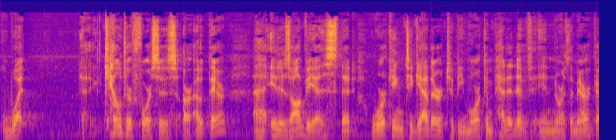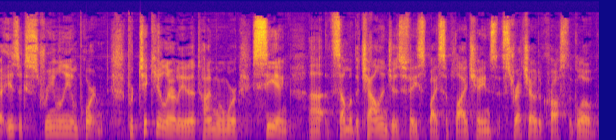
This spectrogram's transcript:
what uh, counter forces are out there, uh, it is obvious that working together to be more competitive in North America is extremely important, particularly at a time when we're seeing uh, some of the challenges faced by supply chains that stretch out across the globe.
